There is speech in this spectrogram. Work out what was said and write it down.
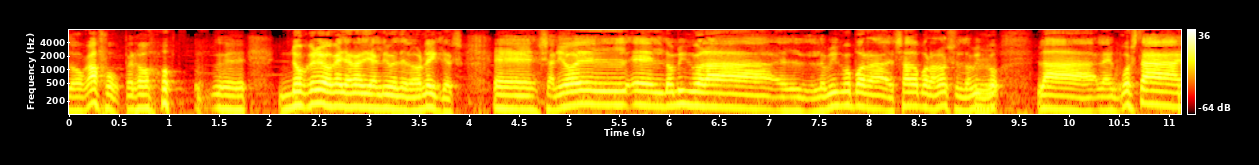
lo gafo, pero eh, no creo que haya nadie al nivel de los Lakers. Eh, salió el, el domingo, la, el domingo por la- el sábado por la noche, el domingo, la, la encuesta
